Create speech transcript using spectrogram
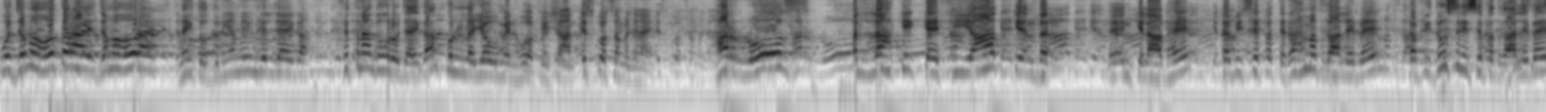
وہ جمع ہوتا رہا ہے، جمع ہو رہا ہے۔ نہیں تو دنیا میں بھی مل جائے گا۔ فتنہ دور ہو جائے گا۔ کل یومن ہوا فیشان اس کو سمجھنا ہے۔ ہر روز اللہ کی کیفیات کے اندر انقلاب ہے، کبھی صفت رحمت غالب ہے، کبھی دوسری صفت غالب ہے۔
